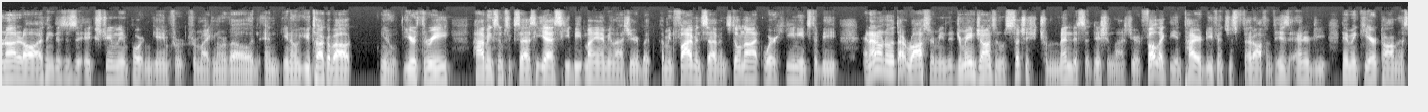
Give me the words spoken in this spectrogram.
not at all. I think this is an extremely important game for for Mike Norvell, and and you know, you talk about you know year three having some success. Yes, he beat Miami last year, but I mean, five and seven, still not where he needs to be. And I don't know that that roster. I mean, Jermaine Johnson was such a tremendous addition last year. It felt like the entire defense just fed off of his energy. Him and Keir Thomas,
